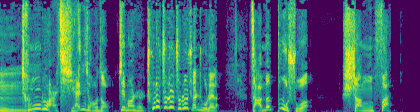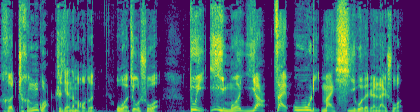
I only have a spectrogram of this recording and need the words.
嗯，城管前脚走，这帮人出溜出溜出溜全出来了。咱们不说商贩和城管之间的矛盾，我就说对一模一样在屋里卖西瓜的人来说，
